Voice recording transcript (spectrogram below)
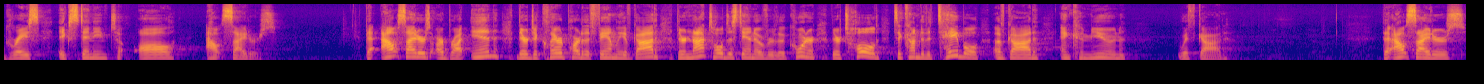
grace extending to all outsiders. The outsiders are brought in. They're declared part of the family of God. They're not told to stand over the corner. They're told to come to the table of God and commune with God. The outsiders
